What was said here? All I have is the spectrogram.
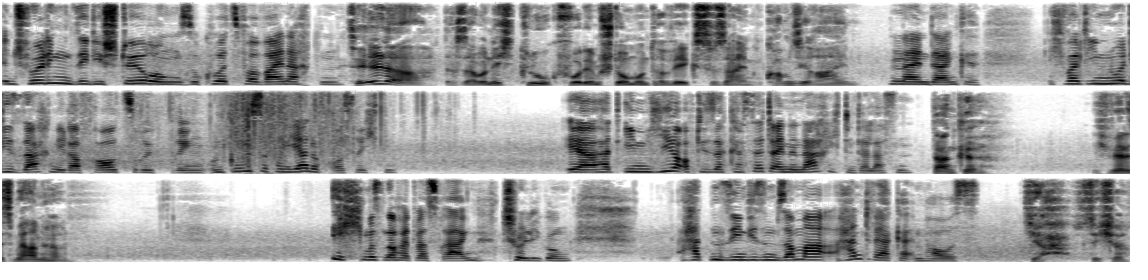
Entschuldigen Sie die Störung so kurz vor Weihnachten. Tilda, das ist aber nicht klug, vor dem Sturm unterwegs zu sein. Kommen Sie rein. Nein, danke. Ich wollte Ihnen nur die Sachen Ihrer Frau zurückbringen und Grüße von Jarlow ausrichten. Er hat Ihnen hier auf dieser Kassette eine Nachricht hinterlassen. Danke. Ich werde es mir anhören. Ich muss noch etwas fragen. Entschuldigung. Hatten Sie in diesem Sommer Handwerker im Haus? Ja, sicher.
